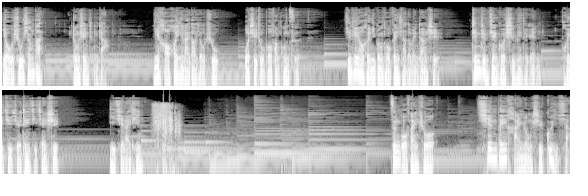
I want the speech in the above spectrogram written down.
有书相伴，终身成长。你好，欢迎来到有书，我是主播方公子。今天要和你共同分享的文章是：真正见过世面的人会拒绝这几件事。一起来听。曾国藩说：“谦卑含容是贵相。”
